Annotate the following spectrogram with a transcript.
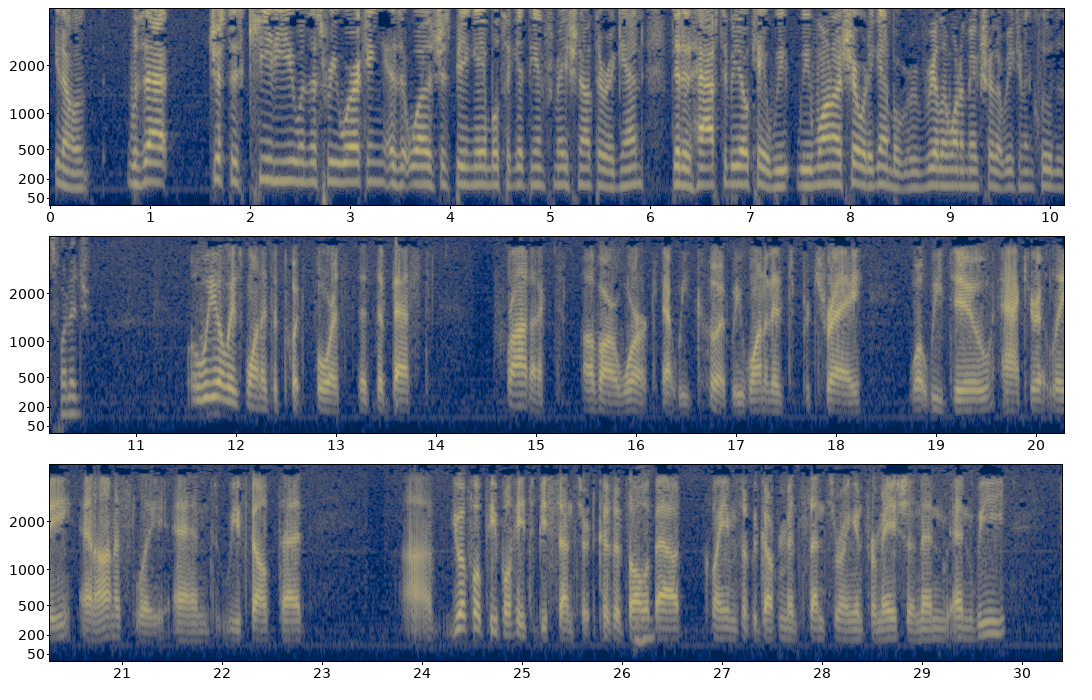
you know, was that just as key to you in this reworking as it was just being able to get the information out there again? Did it have to be okay? We we want to show it again, but we really want to make sure that we can include this footage. Well, we always wanted to put forth the, the best product of our work that we could. We wanted it to portray what we do accurately and honestly, and we felt that uh, UFO people hate to be censored because it's all mm-hmm. about claims of the government censoring information, and and we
